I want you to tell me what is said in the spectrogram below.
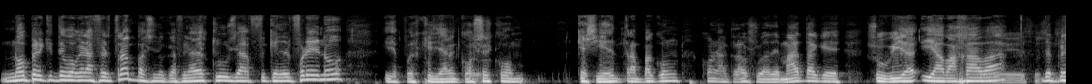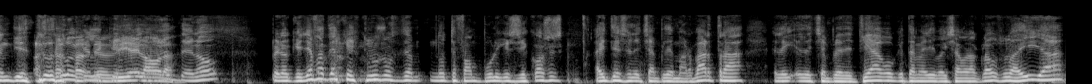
no perquè te volguera fer trampa, sinó que al final els clubs ja fiquen el freno i després que hi ha coses com que si es trampa con, con la cláusula de mata que subía y bajaba Sí, sí, sí. dependiendo de lo que le quería la hora. gente, ¿no? Però que ja fa temps que no te, no te fan públiques aquestes coses. Ahí tens l'exemple de Marc Bartra, el- l'exemple de Tiago, que també li baixava la clàusula, ahí ja...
